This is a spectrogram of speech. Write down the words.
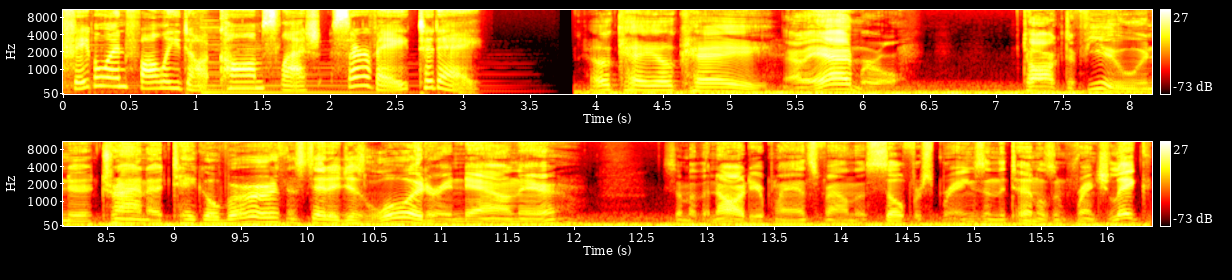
fableandfolly.com slash survey today. Okay, okay. Now the Admiral talked a few into trying to take over Earth instead of just loitering down there. Some of the Nardir plants found the sulfur springs in the tunnels in French Lick,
